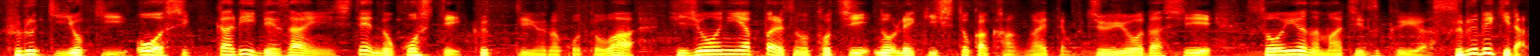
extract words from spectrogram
古き良きをしっかりデザインして残していくっていうようなことは、非常にやっぱりその土地の歴史とか考えても重要だし、そういうような街づくりはするべきだ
